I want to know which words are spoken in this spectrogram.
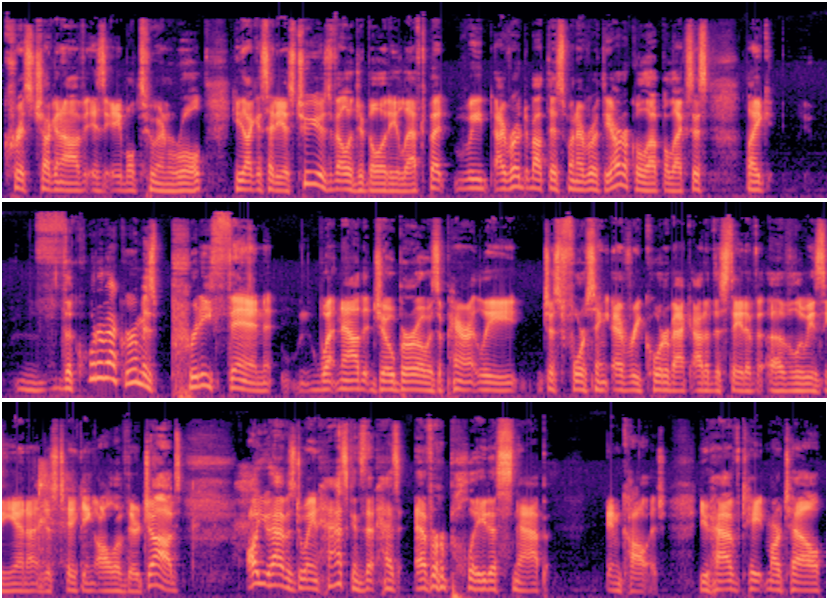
Chris Chugunov is able to enroll. He, like I said, he has two years of eligibility left. But we, I wrote about this when I wrote the article up, Alexis. Like the quarterback room is pretty thin what now that Joe Burrow is apparently just forcing every quarterback out of the state of, of Louisiana and just taking all of their jobs. All you have is Dwayne Haskins that has ever played a snap in college. You have Tate Martell,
